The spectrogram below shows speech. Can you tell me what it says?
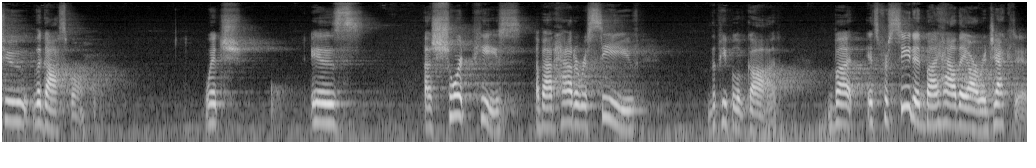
to the gospel, which is a short piece about how to receive the people of God but it's preceded by how they are rejected.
